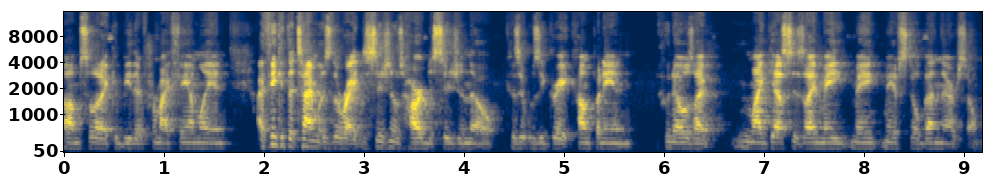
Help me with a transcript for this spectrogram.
um, so that I could be there for my family. And I think at the time it was the right decision. It was a hard decision though, because it was a great company, and who knows? I my guess is I may may may have still been there. So.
